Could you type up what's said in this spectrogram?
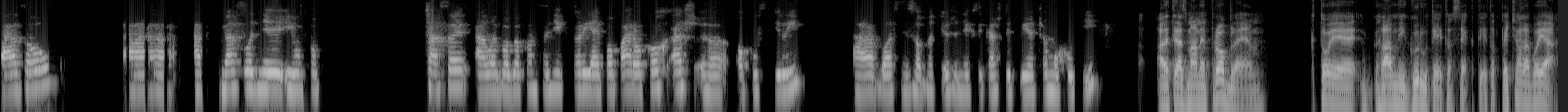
fázou a a následne ju po čase, alebo dokonca niektorí aj po pár rokoch až uh, opustili a vlastne zhodnotili, že nech si každý pije, čo mu chutí. Ale teraz máme problém. Kto je hlavný guru tejto sekty? Je to Peťo alebo ja?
